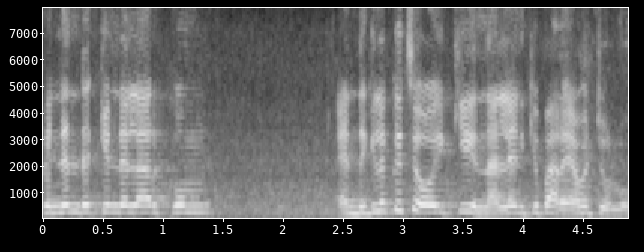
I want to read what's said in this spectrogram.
പിന്നെ എന്തൊക്കെയുണ്ട് എല്ലാവർക്കും? എന്തെങ്കിലുമൊക്കെ ചോദിക്ക് നല്ല എനിക്ക് പറയാൻ പറ്റുള്ളൂ.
